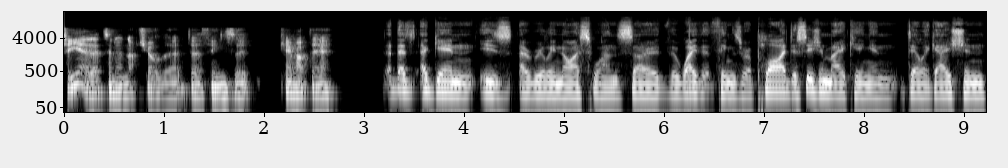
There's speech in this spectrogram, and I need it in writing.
So yeah, that's in a nutshell the, the things that came up there. That again is a really nice one. So the way that things are applied, decision making and delegation,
